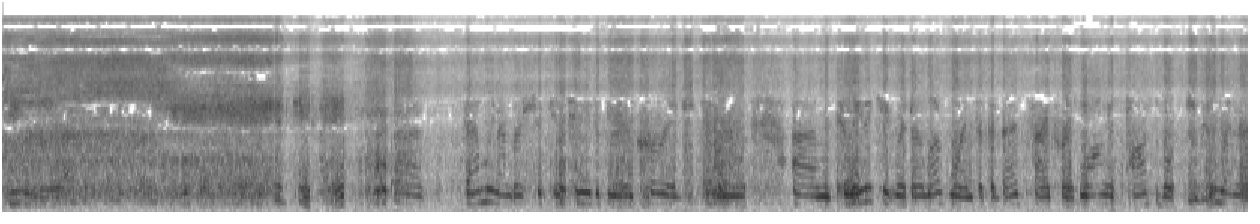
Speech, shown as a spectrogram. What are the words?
uh, family members should continue to be encouraged to um, communicate with their loved ones at the bedside for as long as possible, when they're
